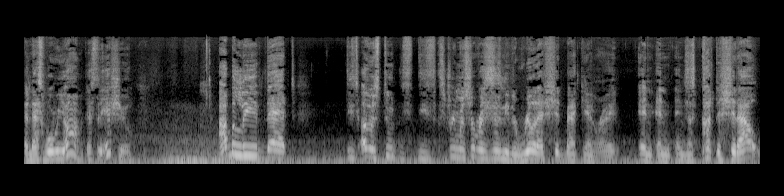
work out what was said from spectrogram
And that's where we are. That's the issue. I believe that these other students, these streaming services need to reel that shit back in, right? And, and, and just cut the shit out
